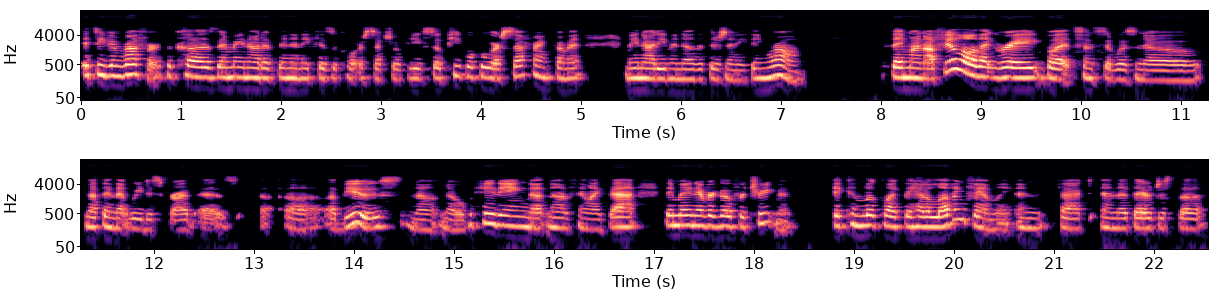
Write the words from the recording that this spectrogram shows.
it's even rougher because there may not have been any physical or sexual abuse. So people who are suffering from it may not even know that there's anything wrong. They might not feel all that great, but since there was no nothing that we describe as uh, uh, abuse, no no hitting, no, nothing like that, they may never go for treatment. It can look like they had a loving family, in fact, and that they're just the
